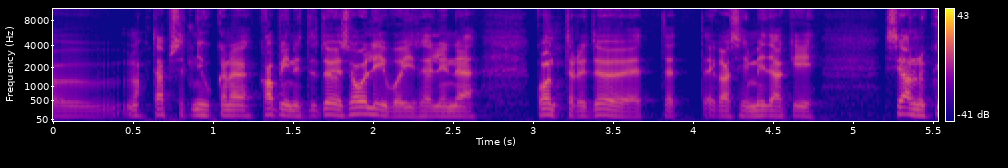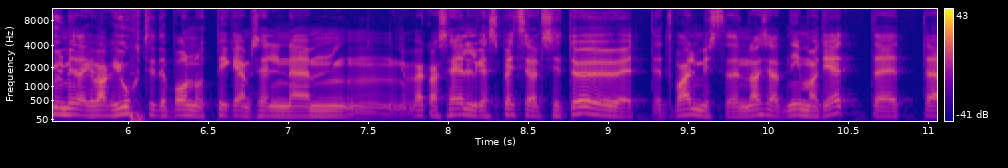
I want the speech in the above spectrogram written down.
noh, täpselt niisugune kabinetitöö see oli või selline kontoritöö, et, et ega siin midagi, seal nüüd küll midagi väga juhtida polnud, pigem selline mm, väga selge spetsialisti töö, et, et valmistada need asjad niimoodi ette, et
